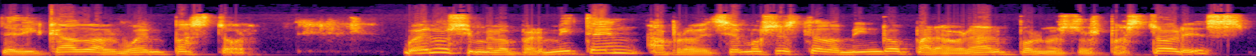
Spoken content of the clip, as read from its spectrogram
dedicado al buen pastor. Bueno, si me lo permiten, aprovechemos este domingo para orar por nuestros pastores,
